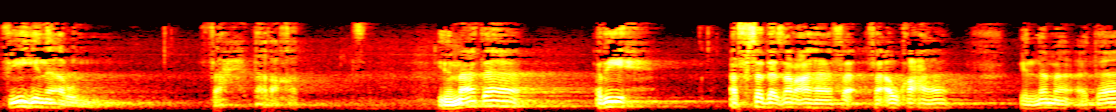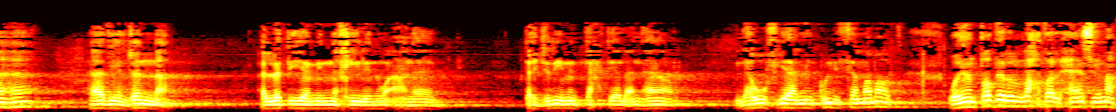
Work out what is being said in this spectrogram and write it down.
فيه نار فاحترقت. إذا ما أتاها ريح أفسد زرعها فأوقعها. إنما أتاها هذه الجنة التي هي من نخيل وأعناب تجري من تحتها الأنهار له فيها من كل الثمرات وينتظر اللحظة الحاسمة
